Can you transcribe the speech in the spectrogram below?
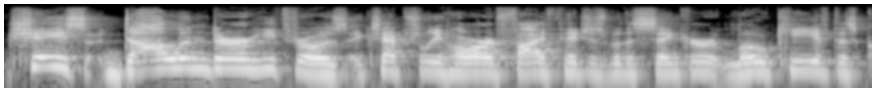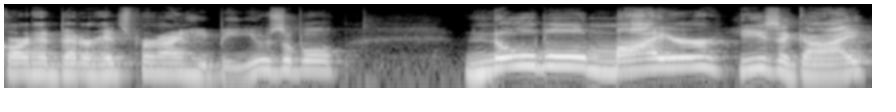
Chase Dollander, he throws exceptionally hard, five pitches with a sinker. Low key, if this card had better hits per nine, he'd be usable. Noble Meyer, he's a guy.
